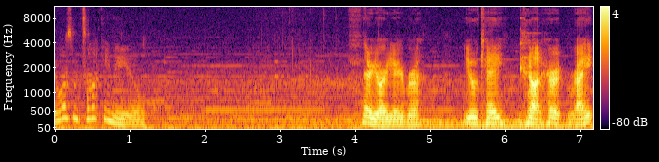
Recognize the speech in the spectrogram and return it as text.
I wasn't talking to you. There you are, Yabra. You okay? You're not hurt, right?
